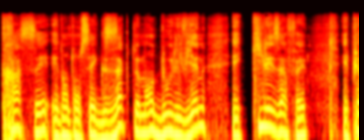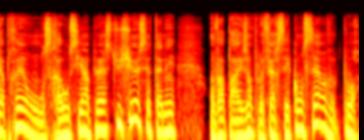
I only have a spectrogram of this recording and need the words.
tracés et dont on sait exactement d'où ils viennent et qui les a fait. Et puis après, on sera aussi un peu astucieux cette année. On va par exemple faire ses conserves pour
